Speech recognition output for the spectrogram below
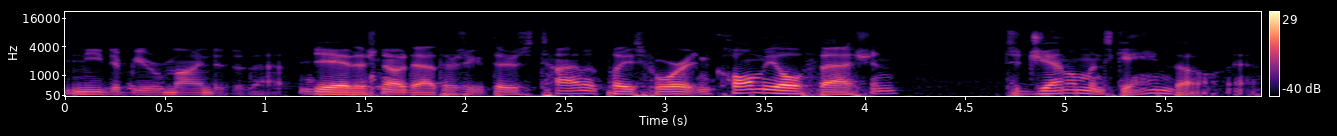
need to be reminded of that. Yeah, there's no doubt. There's a, there's a time and place for it. And call me old fashioned. It's a gentleman's game, though, man.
